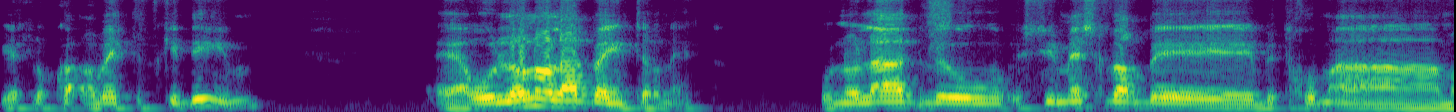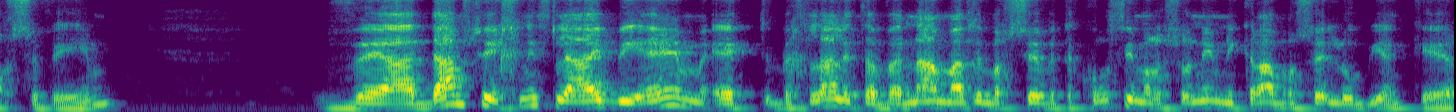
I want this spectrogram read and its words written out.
יש לו הרבה תפקידים, הוא לא נולד באינטרנט. הוא נולד והוא שימש כבר ב... בתחום המחשבים, והאדם שהכניס ל-IBM את, בכלל את הבנה מה זה מחשב, את הקורסים הראשונים נקרא משה לוביאנקר,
